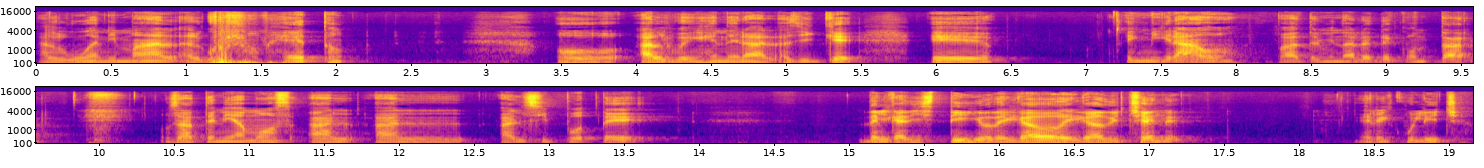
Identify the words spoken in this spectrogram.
algún animal, algún objeto o algo en general. Así que eh, en mi grado, para terminarles de contar, o sea, teníamos al, al, al cipote delgadistillo, delgado, delgado y chele, era el culicha.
